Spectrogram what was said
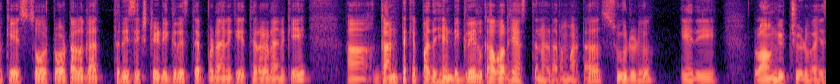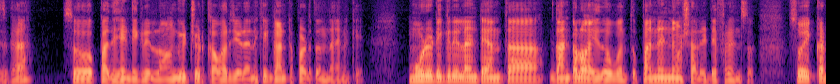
ఓకే? సో టోటల్గా త్రీ సిక్స్టీ డిగ్రీస్ తిప్పడానికి తిరగడానికి గంటకి పదిహేను డిగ్రీలు కవర్ చేస్తున్నాడు అనమాట సూర్యుడు ఏది లాంగిట్యూడ్ వైజ్గా సో పదిహేను డిగ్రీ లాంగిట్యూడ్ కవర్ చేయడానికి గంట పడుతుంది ఆయనకి. మూడు డిగ్రీలు అంటే ఎంత? గంటలో ఐదో వంతు పన్నెండు నిమిషాలు డిఫరెన్స్. సో ఇక్కడ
